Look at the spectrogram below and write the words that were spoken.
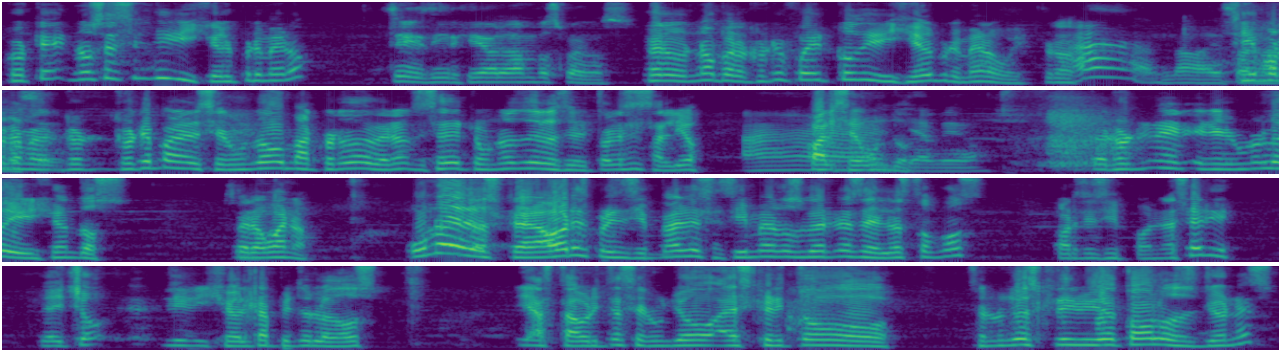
Creo que, no sé si dirigió el primero, Sí, dirigió ambos juegos. pero no, pero creo que fue el co-dirigió el primero, güey. Pero, Ah, no, eso sí, no porque me- creo, que para el segundo me acuerdo de ver noticia de que uno de los directores se salió. Ah, para el segundo. Ya veo. Pero creo que en el, en el uno lo dirigió en dos. Pero bueno, uno de los creadores principales, así menos verdes de Last of Us, participó en la serie. De hecho, dirigió el capítulo 2 y hasta ahorita, según yo, ha escrito, según yo, ha escribido todos los guiones,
